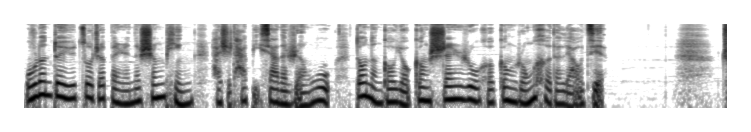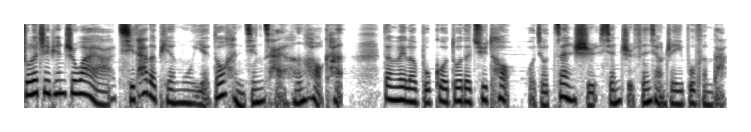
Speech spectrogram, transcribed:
无论对于作者本人的生平，还是他笔下的人物，都能够有更深入和更融合的了解。除了这篇之外啊，其他的篇目也都很精彩，很好看。但为了不过多的剧透，我就暂时先只分享这一部分吧。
